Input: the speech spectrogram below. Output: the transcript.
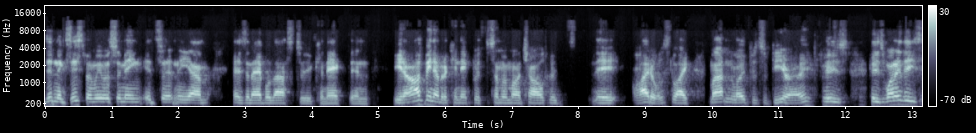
didn't exist when we were swimming, it certainly um, has enabled us to connect and. You know, I've been able to connect with some of my childhood their idols like Martin Lopez Zubero, who's who's one of these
